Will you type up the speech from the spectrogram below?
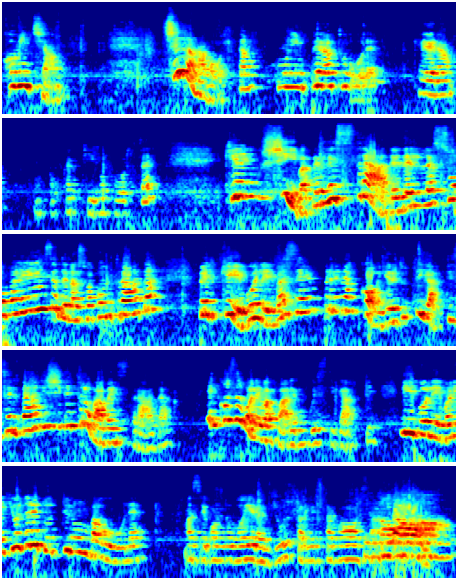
Cominciamo. C'era una volta un imperatore che era un po' cattivo forse, che usciva per le strade del suo paese, della sua contrada, perché voleva sempre raccogliere tutti i gatti selvatici che trovava in strada. Cosa voleva fare con questi gatti? Li voleva richiudere tutti in un baule. Ma secondo voi era giusta questa cosa? No.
